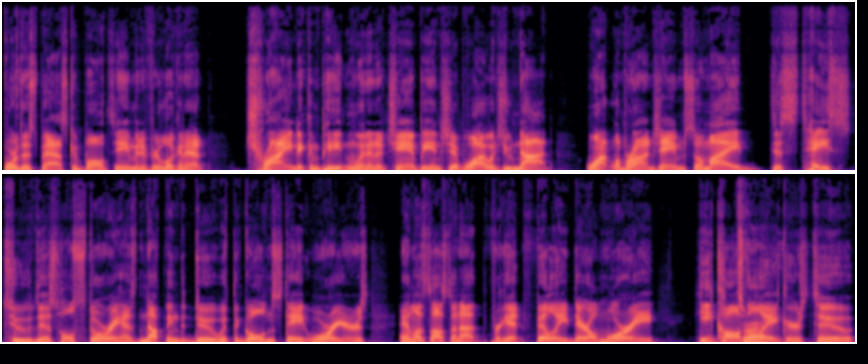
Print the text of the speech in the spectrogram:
for this basketball team. And if you're looking at trying to compete and winning a championship, why would you not want LeBron James? So my distaste to this whole story has nothing to do with the Golden State Warriors. And let's also not forget Philly, Daryl Morey. He called That's the right. Lakers too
